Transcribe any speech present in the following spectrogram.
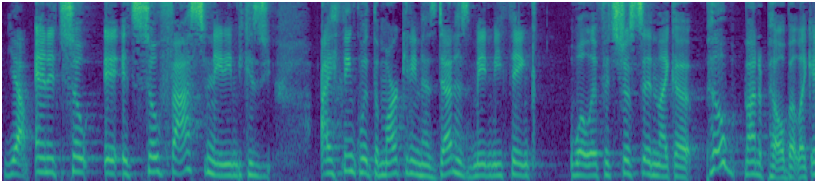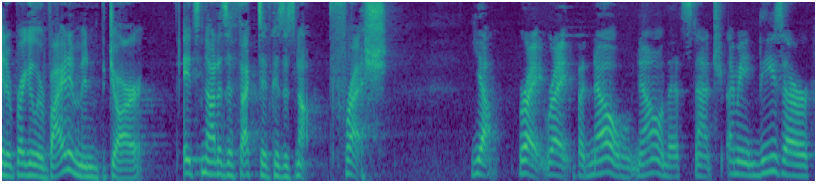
Yeah. And it's so, it, it's so fascinating because I think what the marketing has done has made me think, well, if it's just in like a pill, not a pill, but like in a regular vitamin jar, it's not as effective because it's not fresh. Yeah, right, right. But no, no, that's not true. I mean, these are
